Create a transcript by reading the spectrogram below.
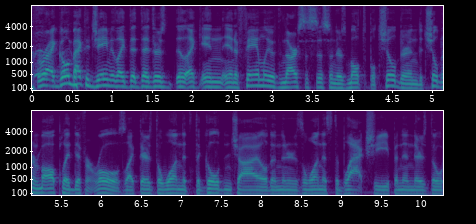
right going back to jamie like that, that there's like in in a family with narcissists and there's multiple children the children all play different roles. Like there's the one that's the golden child and then there's the one that's the black sheep and then there's the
